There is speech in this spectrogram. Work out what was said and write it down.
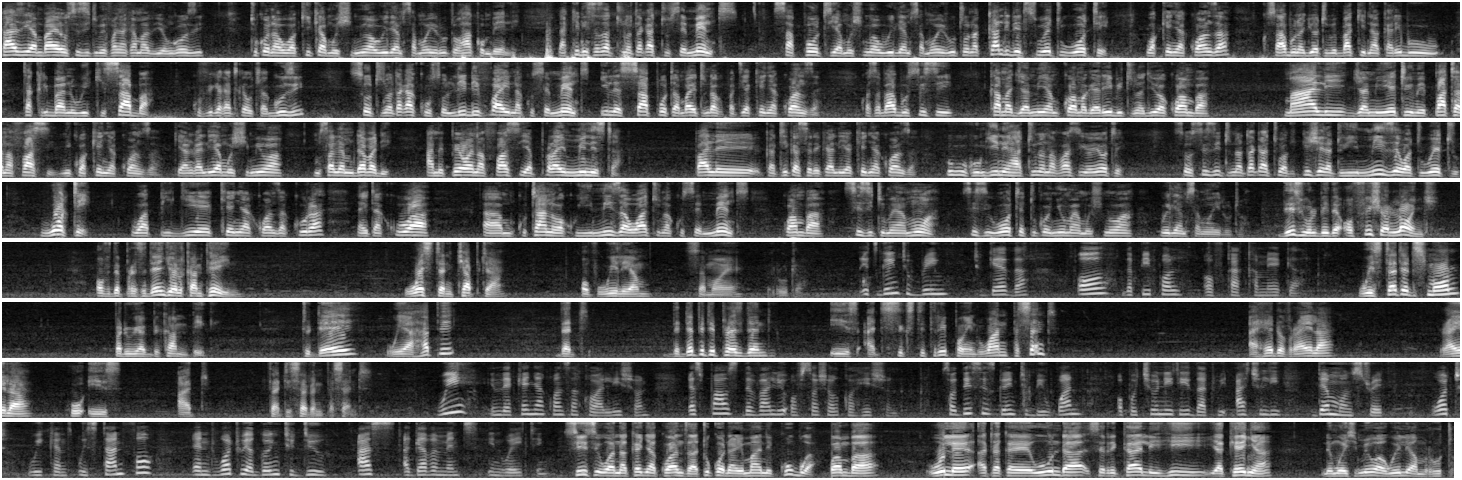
kazi ambayo sisi tumefanya kama viongozi. Tuko na uhakika Mheshimiwa William Samoei Ruto hako mbele, lakini sasa tunataka tu cement support ya Mheshimiwa William Samoei Ruto na candidates wetu wote wa Kenya Kwanza, kwa sababu najua tumebaki na karibu takriban wiki saba kufika katika uchaguzi, so tunataka kusolidify na kucement ile support ambayo tunataka kupatia Kenya Kwanza, kwa sababu sisi kama jamii ya mkoa wa Magharibi tunajua kwamba mahali jamii yetu imepata nafasi ni kwa Kenya Kwanza. Ukiangalia Mheshimiwa Musalia Mudavadi amepewa nafasi ya prime minister pale katika serikali ya Kenya Kwanza, huku kwingine hatuna nafasi yoyote. So sisi tunataka tuhakikishe na tuhimize watu wetu wote wapigie Kenya Kwanza kura, na itakuwa mkutano um, wa kuhimiza watu na kusement kwamba sisi tumeamua, sisi wote tuko nyuma ya Mheshimiwa William Samoei Ruto. This will be the official launch of the presidential campaign western chapter of William Samoei Ruto. It's going to bring together all the people of Kakamega. We started small, but we have become big. Today, we are happy that the deputy president is at 63.1% ahead of Raila, Raila who is at 37%. We in the Kenya Kwanza coalition espouse the value of social cohesion. So this is going to be one opportunity that we actually demonstrate what we can we stand for and what we are going to do as a government in waiting. Sisi wana Kenya Kwanza tuko na imani kubwa kwamba ule atakayeunda serikali hii ya Kenya ni Mheshimiwa William Ruto.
